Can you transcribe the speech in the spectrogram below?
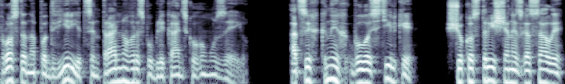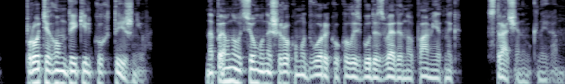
просто на подвір'ї Центрального республіканського музею. А цих книг було стільки, що кострища не згасали протягом декількох тижнів. Напевно, у цьому неширокому дворику колись буде зведено пам'ятник страченим книгам.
